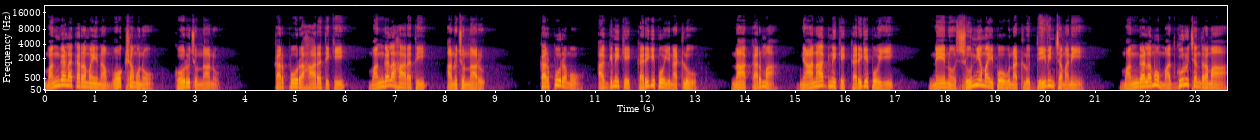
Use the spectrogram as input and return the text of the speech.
మంగళకరమైన మోక్షమును కోరుచున్నాను. కర్పూరహారతికి మంగళహారతి అనుచున్నారు. కర్పూరము అగ్నికి కరిగిపోయినట్లు నా కర్మ జ్ఞానాగ్నికి కరిగిపోయి నేను శూన్యమైపోవునట్లు దీవించమని మంగళము మద్గురు చంద్రమా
